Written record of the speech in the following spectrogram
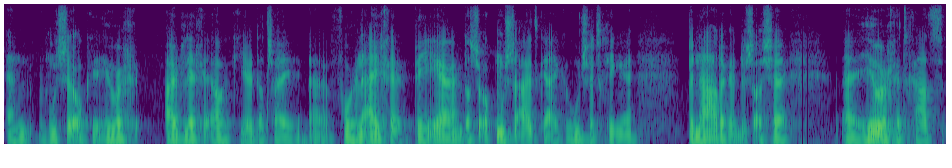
En we moesten ook heel erg uitleggen elke keer dat zij uh, voor hun eigen PR, dat ze ook moesten uitkijken hoe ze het gingen benaderen. Dus als jij heel erg het gaat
